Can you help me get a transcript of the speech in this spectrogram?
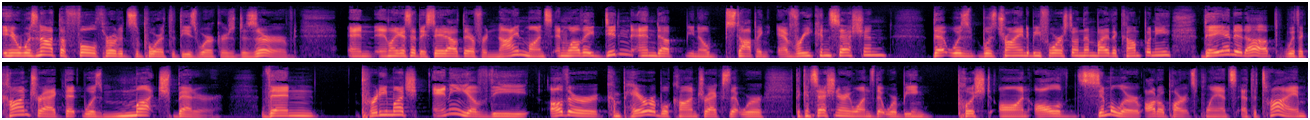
there was not the full throated support that these workers deserved. And, and like I said, they stayed out there for nine months. And while they didn't end up, you know, stopping every concession that was was trying to be forced on them by the company, they ended up with a contract that was much better than pretty much any of the other comparable contracts that were the concessionary ones that were being pushed on all of similar auto parts plants at the time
